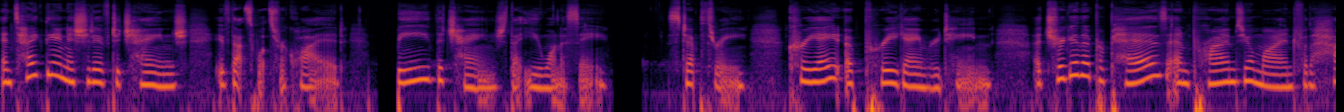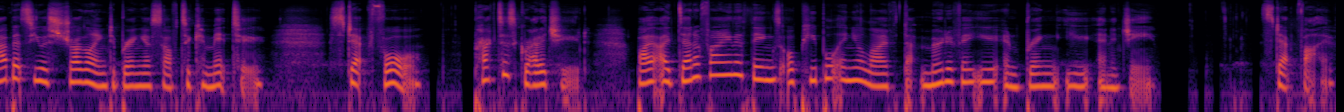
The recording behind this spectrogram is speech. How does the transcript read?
and take the initiative to change if that's what's required. Be the change that you want to see. Step three, create a pre-game routine, a trigger that prepares and primes your mind for the habits you are struggling to bring yourself to commit to. Step four, practice gratitude by identifying the things or people in your life that motivate you and bring you energy. Step five,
